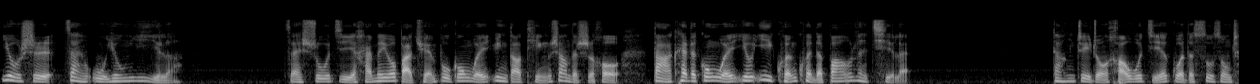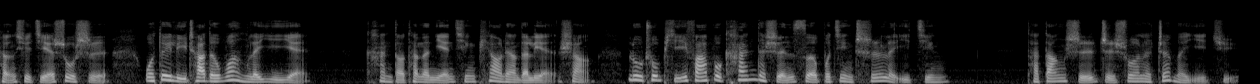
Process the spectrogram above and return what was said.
又是暂勿庸议了。在书记还没有把全部公文运到庭上的时候，打开的公文又一捆捆的包了起来。当这种毫无结果的诉讼程序结束时，我对理查德望了一眼，看到他那年轻漂亮的脸上露出疲乏不堪的神色，不禁吃了一惊。他当时只说了这么一句：“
